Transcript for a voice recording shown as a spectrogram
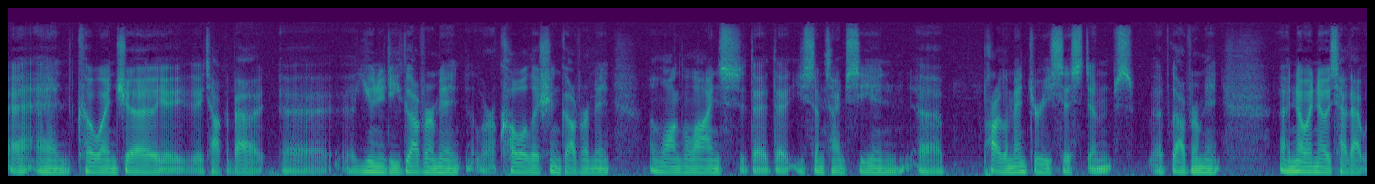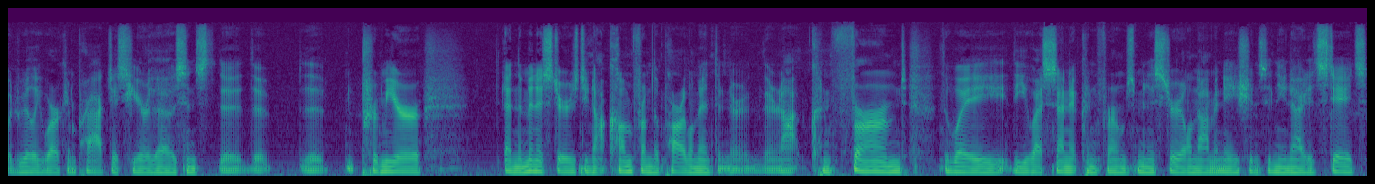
uh, and Wen-je. They talk about uh, a unity government or a coalition government along the lines that, that you sometimes see in uh, parliamentary systems of government. Uh, no one knows how that would really work in practice here, though, since the, the, the premier and the ministers do not come from the parliament and they're they're not confirmed the way the U.S. Senate confirms ministerial nominations in the United States.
